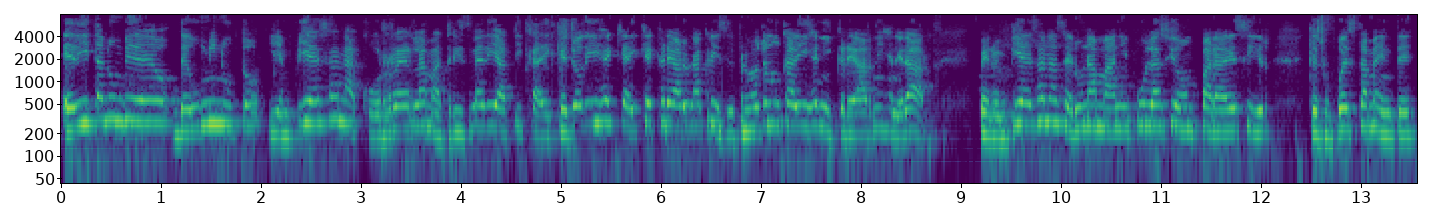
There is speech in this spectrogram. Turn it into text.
editan un video de un minuto y empiezan a correr la matriz mediática de que yo dije que hay que crear una crisis. Primero yo nunca dije ni crear ni generar pero empiezan a hacer una manipulación para decir que supuestamente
